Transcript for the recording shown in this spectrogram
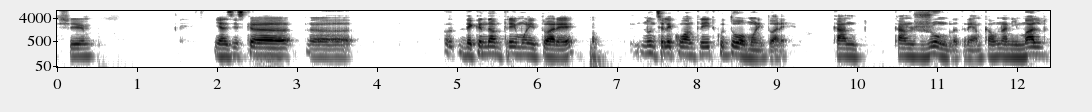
Și i-am zis că uh, de când am trei monitoare, nu înțeleg cum am trăit cu două monitoare. Ca în, ca în junglă trăiam, ca un animal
